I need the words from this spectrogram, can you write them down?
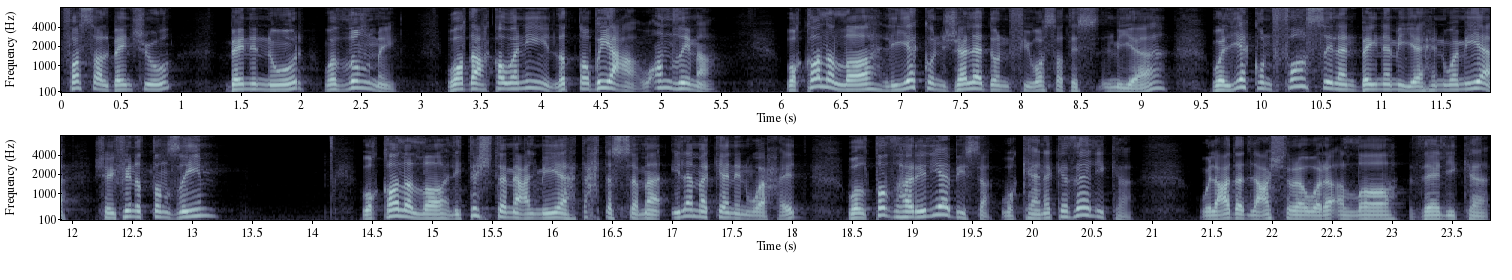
فصل بين شو؟ بين النور والظلمة. وضع قوانين للطبيعة وأنظمة. وقال الله ليكن جلد في وسط المياه وليكن فاصلا بين مياه ومياه. شايفين التنظيم؟ وقال الله لتجتمع المياه تحت السماء إلى مكان واحد ولتظهر اليابسة وكان كذلك. والعدد العشره وراء الله ذلك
